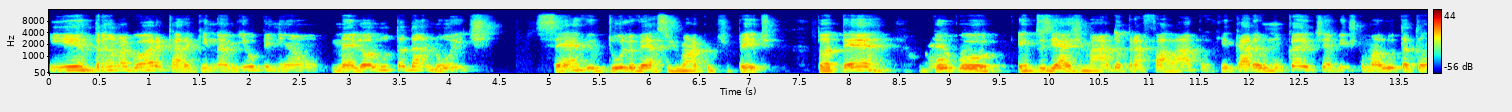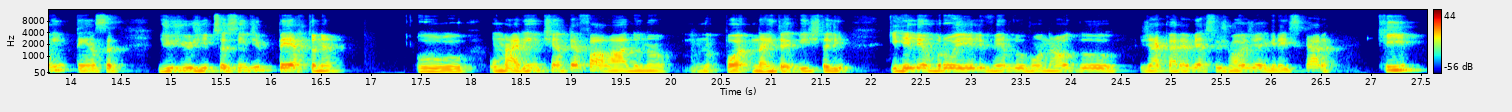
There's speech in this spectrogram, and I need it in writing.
E entrando agora, cara, que na minha opinião, melhor luta da noite, Sérgio Túlio versus Marco Tipete. Tô até um é. pouco entusiasmado para falar, porque, cara, eu nunca tinha visto uma luta tão intensa de jiu-jitsu assim de perto, né? O, o Marinho tinha até falado no, no, na entrevista ali que relembrou ele vendo o Ronaldo Jacaré versus Roger Grace. Cara, que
